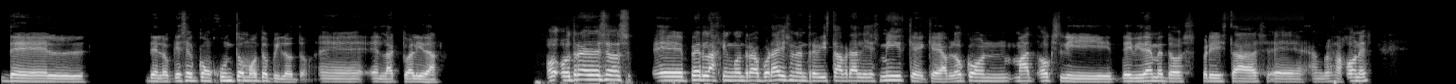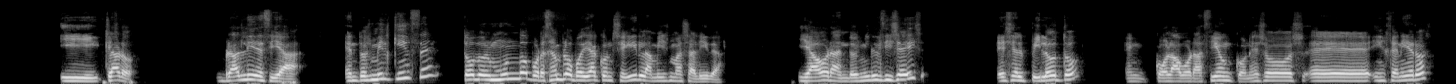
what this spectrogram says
del, de lo que es el conjunto motopiloto eh, en la actualidad. otra de esas eh, perlas que he encontrado por ahí es una entrevista a Bradley Smith que, habló con Matt Oxley y David Emmett, dos periodistas anglosajones. Y claro, Bradley decía, en 2015 todo el mundo, por ejemplo, podía conseguir la misma salida. Y ahora, en 2016, es el piloto, en colaboración con esos eh, ingenieros,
